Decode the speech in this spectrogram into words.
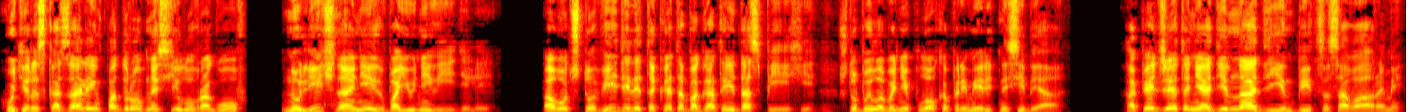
Хоть и рассказали им подробно силу врагов, но лично они их в бою не видели. А вот что видели, так это богатые доспехи, что было бы неплохо примерить на себя. Опять же, это не один на один биться с аварами,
